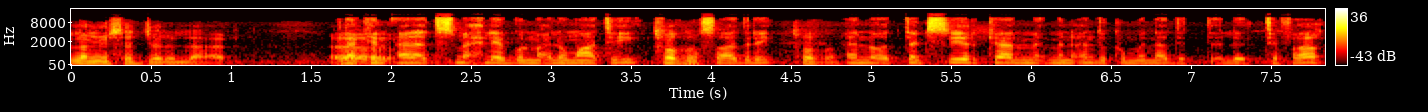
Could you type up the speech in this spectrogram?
لم يسجل اللاعب. لكن أنا تسمح لي أقول معلوماتي تفضل. مصادري تفضل. إنه التقصير كان من عندكم من نادي الاتفاق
